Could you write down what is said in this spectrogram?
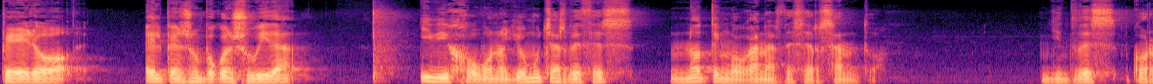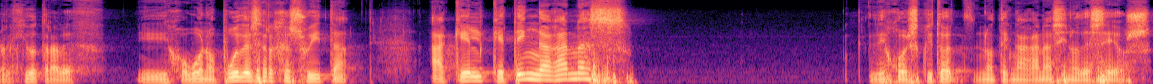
Pero él pensó un poco en su vida y dijo, bueno, yo muchas veces no tengo ganas de ser santo. Y entonces corrigió otra vez y dijo, bueno, puede ser jesuita aquel que tenga ganas, dijo el escrito, no tenga ganas sino deseos,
